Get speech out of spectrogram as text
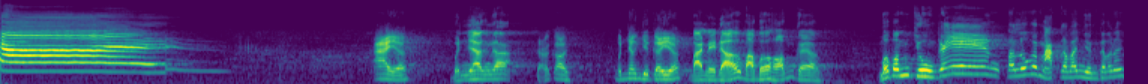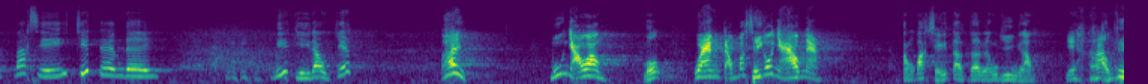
ơi. ai vậy? Bệnh nhân đó. Trời đất ơi bệnh nhân gì kỳ vậy? Bà này đỡ bà bữa hổm kìa. Mới bấm chuông reng tao lúc cái mặt rồi bà nhìn tao bà nói bác sĩ chích em đi. Biết gì đâu chết. Ê muốn nhậu không? Muốn. Quan trọng bác sĩ có nhà không nè? Ông bác sĩ tao tên là ông duy ngọc. Vậy hả? Ổng đi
